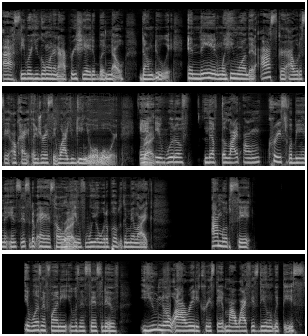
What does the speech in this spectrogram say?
I see where you're going and I appreciate it, but no, don't do it. And then when he won that Oscar, I would have said, okay, address it while you getting your award. And Right. it would have left the light on Chris for being an insensitive asshole Right. if Will would have publicly been like, I'm upset. it wasn't funny. It was insensitive. You know already, Chris, that my wife is dealing with this.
